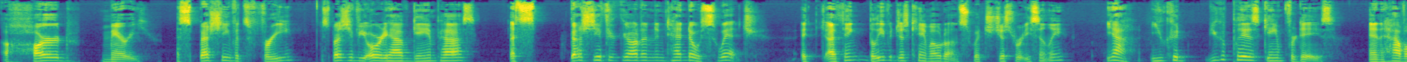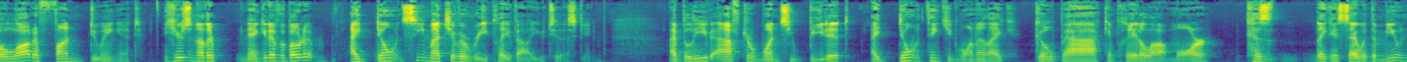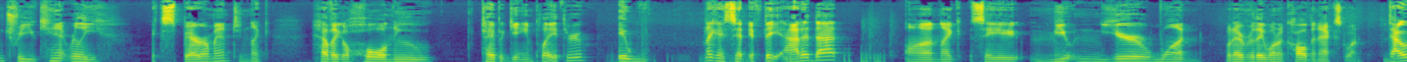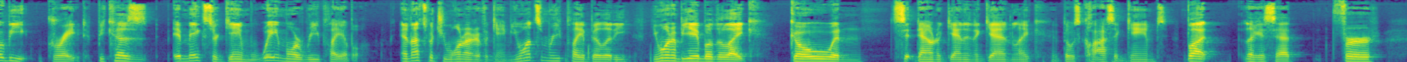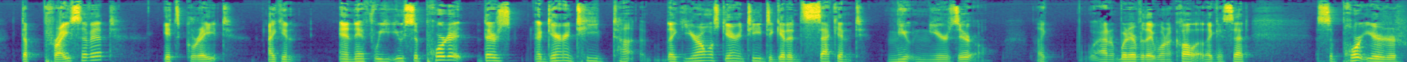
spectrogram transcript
a hard marry especially if it's free, especially if you already have Game Pass, especially if you've got a Nintendo Switch. It, I think, believe it just came out on Switch just recently. Yeah, you could you could play this game for days and have a lot of fun doing it. Here's another negative about it. I don't see much of a replay value to this game. I believe after once you beat it, I don't think you'd want to like go back and play it a lot more cuz like I said with the mutant tree you can't really experiment and like have like a whole new type of gameplay through. It like I said, if they added that on like say Mutant Year 1, whatever they want to call the next one, that would be great because it makes their game way more replayable. And that's what you want out of a game. You want some replayability. You want to be able to like go and sit down again and again like those classic games. But like I said, for the price of it, it's great. I can and if we you support it, there's a guaranteed time. Like you're almost guaranteed to get a second mutant year zero, like whatever they want to call it. Like I said, support your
